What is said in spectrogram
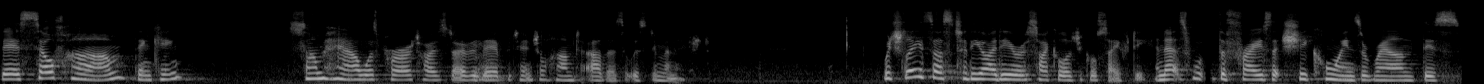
their self-harm thinking somehow was prioritised over their potential harm to others. It was diminished. Which leads us to the idea of psychological safety. And that's the phrase that she coins around this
